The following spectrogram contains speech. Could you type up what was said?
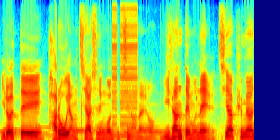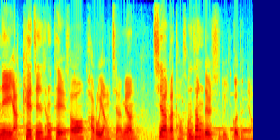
이럴 때 바로 양치하시는 건 좋진 않아요. 위산 때문에 치아 표면이 약해진 상태에서 바로 양치하면 치아가 더 손상될 수도 있거든요.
